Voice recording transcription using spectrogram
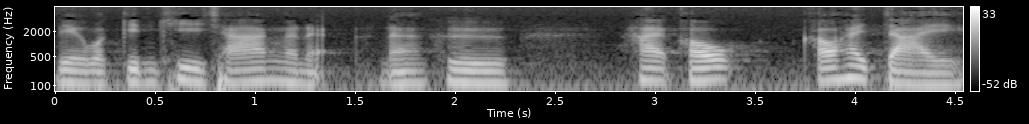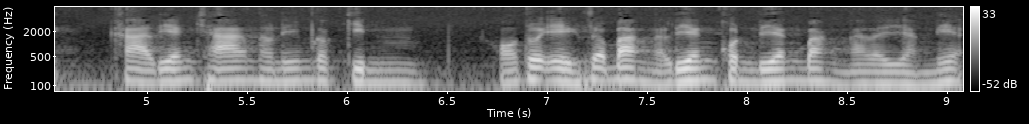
เรียกว่ากินขี้ช้างกันแหละนะคือให้เขาเขาให้จ่ายค่าเลี้ยงช้างเท่านี้มันก็กิน ของตัวเองซะบ้างเลี้ยงคนเลี้ยงบ้างอะไรอย่างเนี้ย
